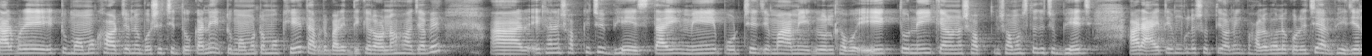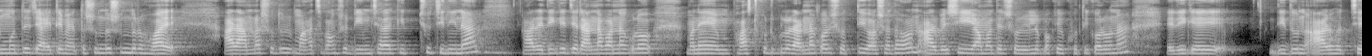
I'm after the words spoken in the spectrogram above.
তারপরে একটু মোমো খাওয়ার জন্য বসেছি দোকানে, একটু মোমো টমো খেয়ে তারপরে বাড়ির দিকে রওনা হওয়া যাবে। আর এখানে সব কিছু ভেজ, তাই মেয়ে পড়ছে যে, মা, আমি এগরোল খাব। এগ তো নেই, কেননা সব, সমস্ত কিছু ভেজ। আর আইটেমগুলো সত্যি অনেক ভালো ভালো করেছে। আর ভেজের মধ্যে যে আইটেম এত সুন্দর সুন্দর হয়, আর আমরা শুধু মাছ, মাংস, ডিম ছাড়া কিচ্ছু চিনি না। আর এদিকে যে রান্নাবান্নাগুলো মানে ফাস্ট ফুডগুলো রান্না করে সত্যি অসাধারণ। আর বেশি আমাদের শরীরের পক্ষে ক্ষতিকরও না। এদিকে দিদুন আর হচ্ছে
